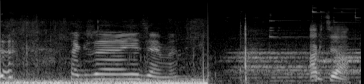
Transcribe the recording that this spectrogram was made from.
Także jedziemy. Akcja!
